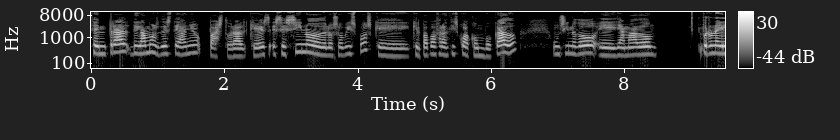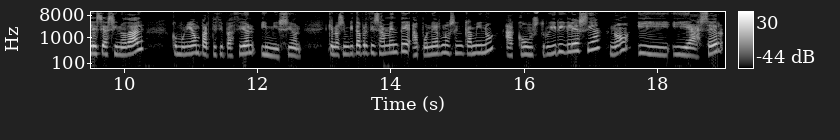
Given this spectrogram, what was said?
central, digamos, de este año pastoral, que es ese sínodo de los obispos que, el Papa Francisco ha convocado, un sínodo eh, llamado por una iglesia sinodal, comunión, participación y misión que nos invita precisamente a ponernos en camino, a construir iglesia, ¿no? Y, y a ser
